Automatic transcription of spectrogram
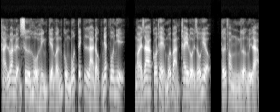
thải loan luyện sư hổ hình kiếm ấn cùng bút tích là độc nhất vô nhị, ngoài ra có thể mỗi bản thay đổi dấu hiệu, tới phòng ngừa ngụy lạm.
